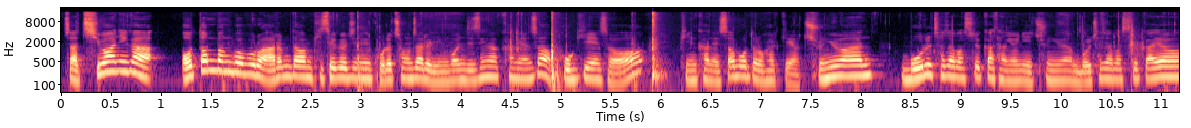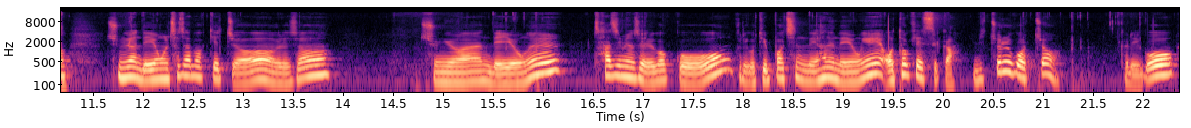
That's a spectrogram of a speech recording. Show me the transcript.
자, 지완이가 어떤 방법으로 아름다운 비색을 지닌 고려 청자를 인 건지 생각하면서 보기에서 빈칸에 써보도록 할게요. 중요한 뭐를 찾아봤을까? 당연히 중요한 뭘 찾아봤을까요? 중요한 내용을 찾아봤겠죠. 그래서 중요한 내용을 찾으면서 읽었고 그리고 뒷받침 하는 내용에 어떻게 했을까? 밑줄을 그었죠. 그리고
